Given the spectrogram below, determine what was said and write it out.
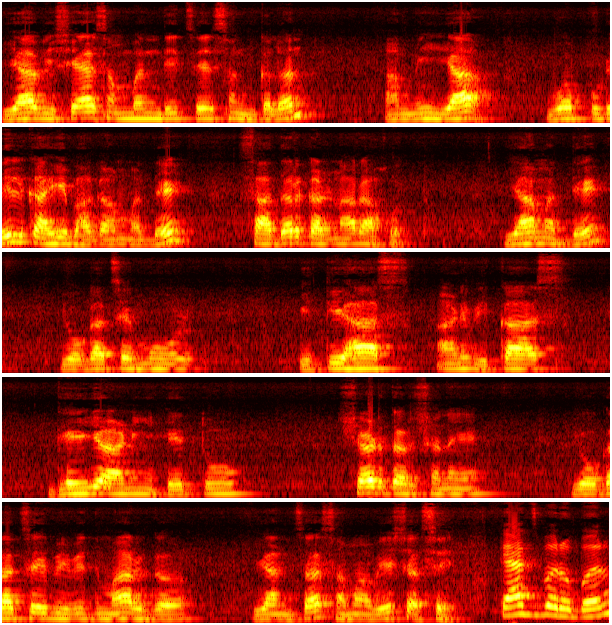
या विषयासंबंधीचे संकलन आम्ही या व पुढील काही भागांमध्ये सादर करणार आहोत. यामध्ये योगाचे मूळ इतिहास आणि विकास ध्येय आणि हेतू षडदर्शने योगाचे विविध मार्ग यांचा समावेश असेल त्याचबरोबर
